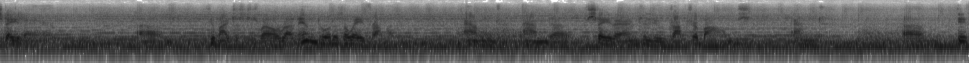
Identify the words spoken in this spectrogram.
stay there. Um, you might just as well run into it as away from it, and and uh, stay there until you drop your bombs. And um, if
